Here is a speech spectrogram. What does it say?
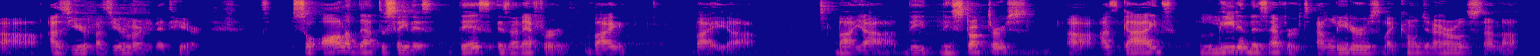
uh, as you as you're learning it here. So all of that to say this, this is an effort by by uh, by uh, the, the instructors as guides leading these efforts and leaders like Colonel Janaros and, uh,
